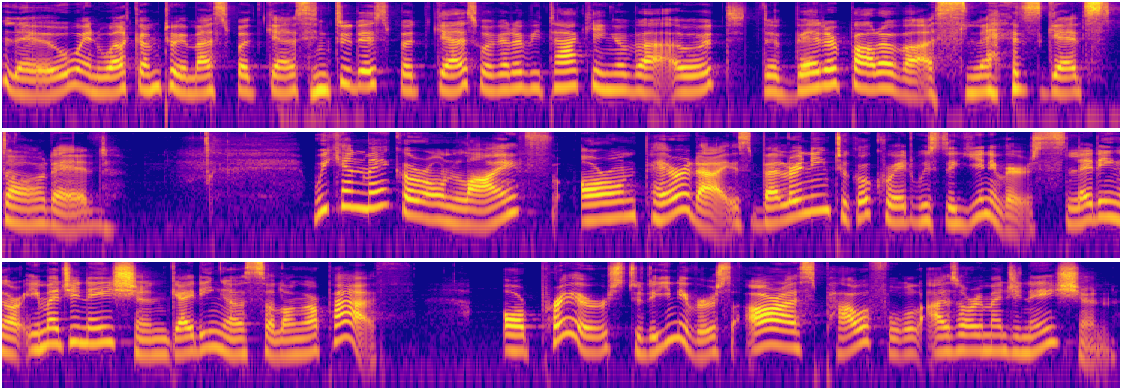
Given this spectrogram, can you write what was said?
Hello and welcome to Emma's podcast. In today's podcast, we're going to be talking about the better part of us. Let's get started. We can make our own life, our own paradise by learning to co create with the universe, letting our imagination guiding us along our path. Our prayers to the universe are as powerful as our imagination.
